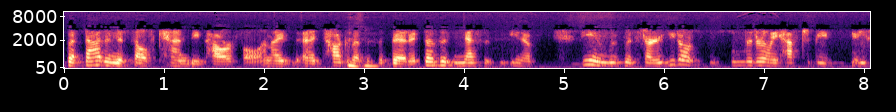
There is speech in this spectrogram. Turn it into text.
But that in itself can be powerful. And I, I talk about this mm-hmm. a bit. It doesn't necessarily, you know, being a movement starter, you don't literally have to be a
